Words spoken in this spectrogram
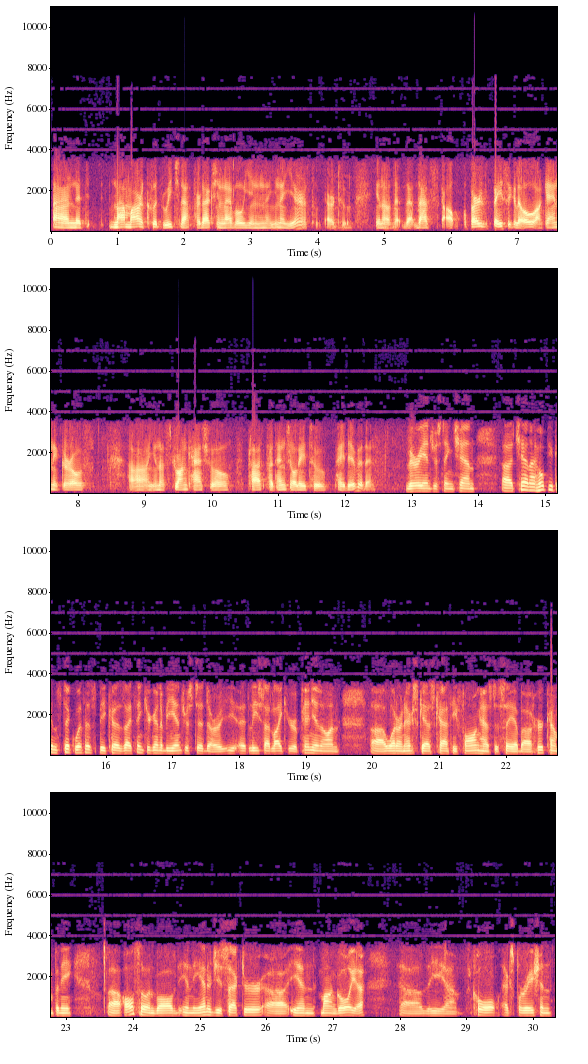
and that Namar could reach that production level in in a year. Or two. You know, that, that that's all, basically all organic growth. Uh, you know, strong cash flow plus potentially to pay dividends. Very interesting, Chen. Uh, Chen, I hope you can stick with us because I think you're going to be interested, or at least I'd like your opinion on uh, what our next guest, Kathy Fong, has to say about her company, uh, also involved in the energy sector uh, in Mongolia, uh, the uh, coal exploration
